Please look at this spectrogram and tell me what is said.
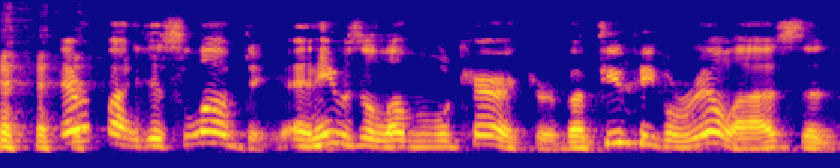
everybody just loved him, and he was a lovable character. But few people realized that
